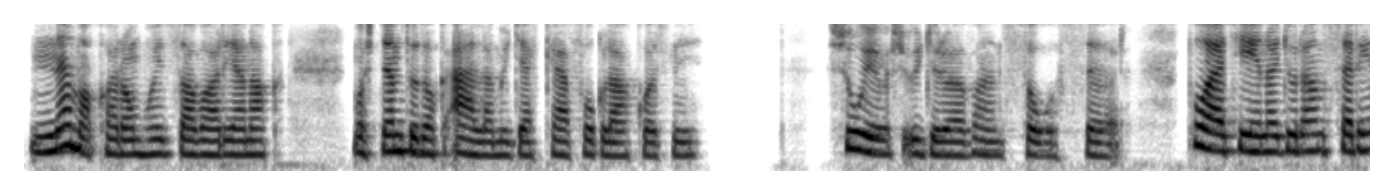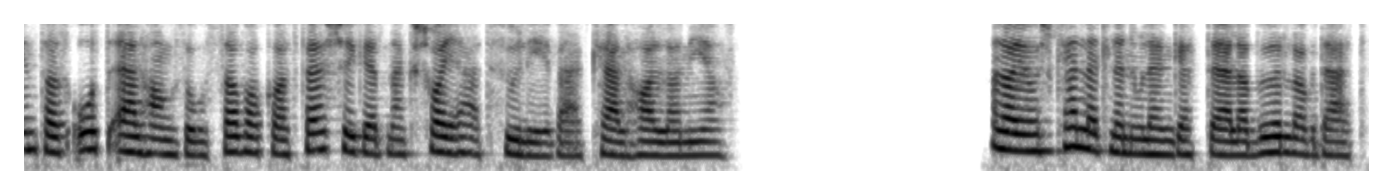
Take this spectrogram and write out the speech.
Nem akarom, hogy zavarjanak, most nem tudok államügyekkel foglalkozni. Súlyos ügyről van szó, ször. Poátyé nagyuram szerint az ott elhangzó szavakat felségednek saját fülével kell hallania. Lajos kelletlenül engedte el a bőrlabdát,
